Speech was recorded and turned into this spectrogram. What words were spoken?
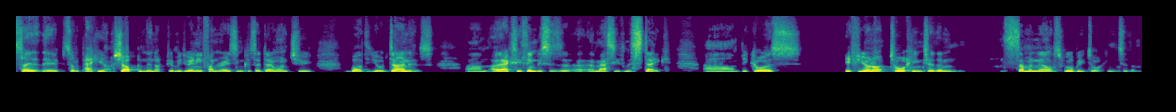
say that they're sort of packing up shop and they're not going to be doing any fundraising because they don't want to bother your donors. Um, I actually think this is a, a massive mistake um, because if you're not talking to them, someone else will be talking to them.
